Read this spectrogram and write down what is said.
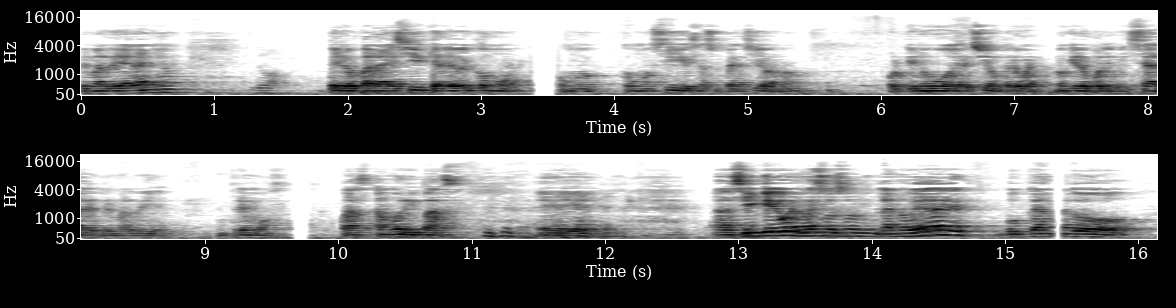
primer día del año, pero para decir que de hoy como cómo, sigue esa suspensión, ¿no? Porque no hubo agresión, pero bueno, no quiero polemizar el primer día. Entremos, paz, amor y paz. Eh, así que bueno, esas son las novedades, buscando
